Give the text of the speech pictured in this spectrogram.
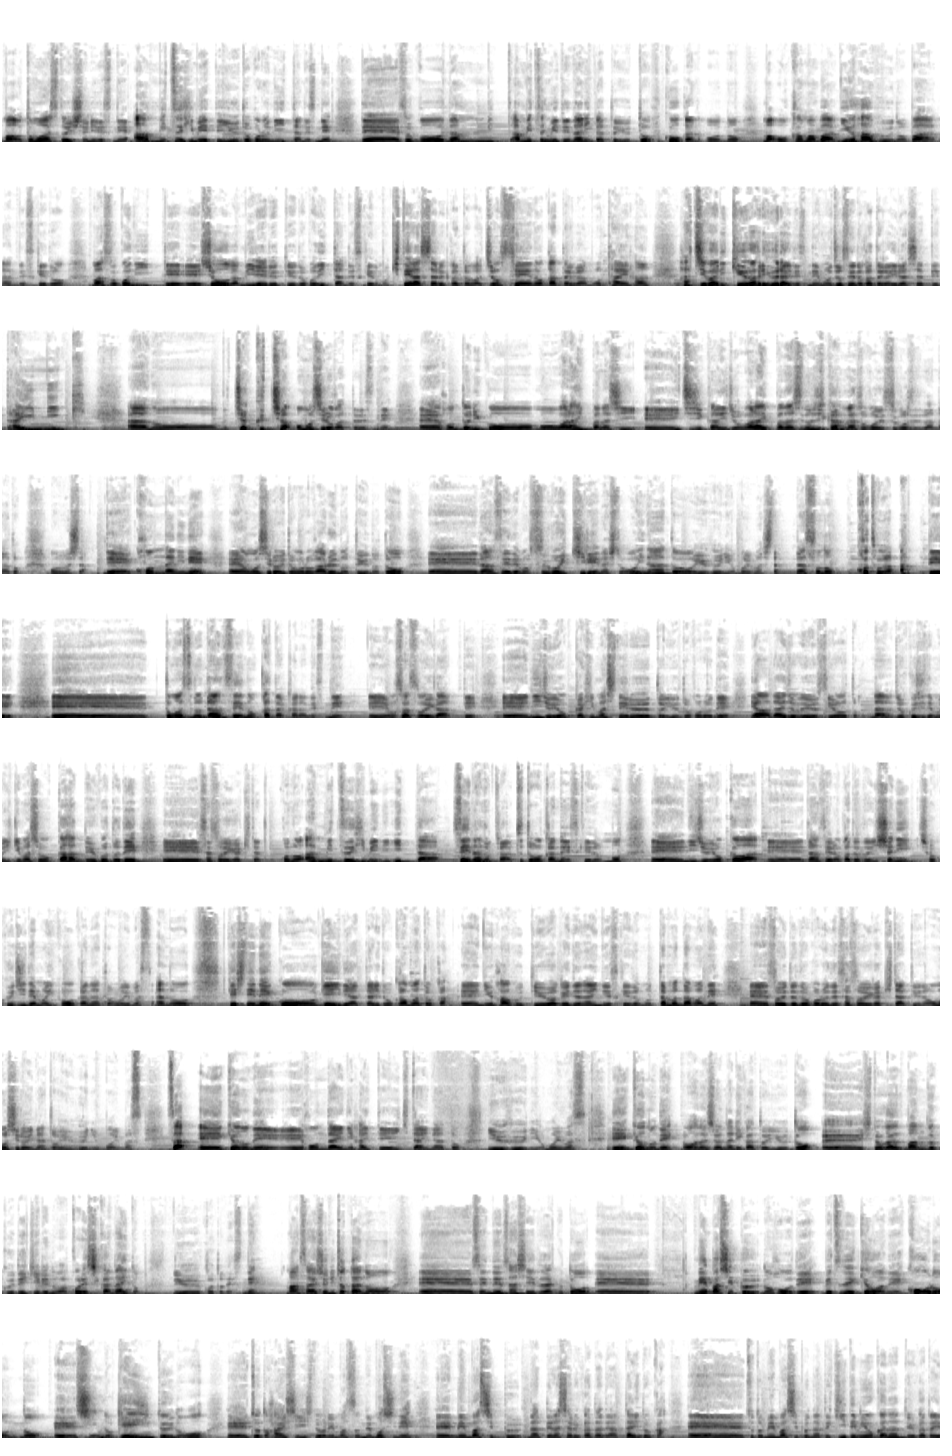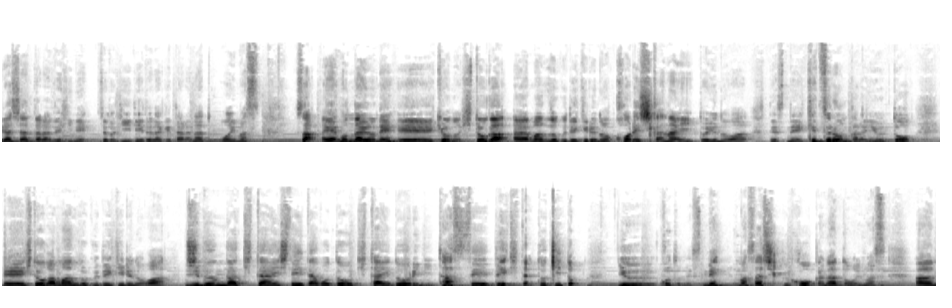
ー、まあお友達と一緒にですねあんみつ姫っていうところに行ったんですね。でそこあんみつ姫って何かというと福岡の方の、まあ、オカマバーニューハーフのバーなんですけど、まあ、そこに行って、えー、ショーが見れるっていうところで行ったんですけども来てらっしゃる方は女性の方がもう大半8割9割ぐらいですねもう女性の方がいらっしゃって大人気。あのー、めちゃくちゃ面白かったですね、えー、本当にこうもう笑いっぱなし、えー、1時間以上笑いっぱなしの時間がそこで過ごせたなと思いました。でこんなにね、えー、面白いところがあるのというのと、えー、男性でもすごい綺麗な人多いなというふうに思いました。そのことがあって、えー、友達の男性の方からですね、えー、お誘いがあって、えー、24日暇してるというところでいや大丈夫ですよと。なの食事でも行きましょうかということで、えー、誘いが来たと。このあんみつ姫に行ったせいなのかちょっとわかんないですけども、えー、24日は、えー、男性の方と一緒に食事でも行こうかなと思います。あの決してねこうゲイであったりとかマとか、えー、ニューハーフっていうわけじゃないんですけどもたまたまね、えー、そういったところで誘いが来たっていうのは面白いなというふうに思います。さあ、えー、今日のね、えー、本題に入っていきたいなというふうに思います、えー、今日のねお話は何かというと、えー、人が満足できるのはこれしかないということですね。まあ最初にちょっとあの、えー、宣伝させていただくと、えーメンバーシップの方で別で今日はね口論の、えー、真の原因というのを、えー、ちょっと配信しておりますんでもしね、えー、メンバーシップになってらっしゃる方であったりとか、えー、ちょっとメンバーシップになって聞いてみようかなという方いらっしゃったらぜひねちょっと聞いていただけたらなと思います。さあ、えー、本題のね、えー、今日の人が満足できるのはこれしかないというのはですね結論から言うと、えー、人が満足できるのは自分が期待していたことを期待通りに達成できた時ということですね。まさしくこうかなと思います。あのー、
